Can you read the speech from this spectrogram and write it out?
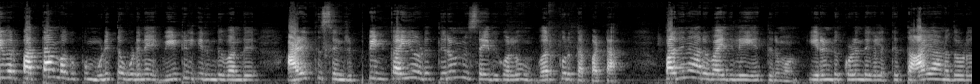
இவர் பத்தாம் வகுப்பு முடித்தவுடனே வீட்டில் இருந்து வந்து அழைத்து சென்று பின் கையோடு திருமணம் செய்து கொள்ளவும் வற்புறுத்தப்பட்டார். பதினாறு வயதிலேயே திருமணம். இரண்டு குழந்தைகளுக்கு தாயானதோடு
